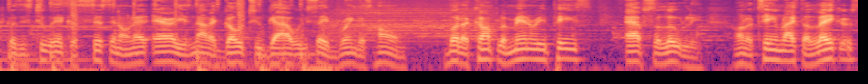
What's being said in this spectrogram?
because he's too inconsistent on that area. He's not a go-to guy where you say bring us home. But a complementary piece, absolutely. On a team like the Lakers,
